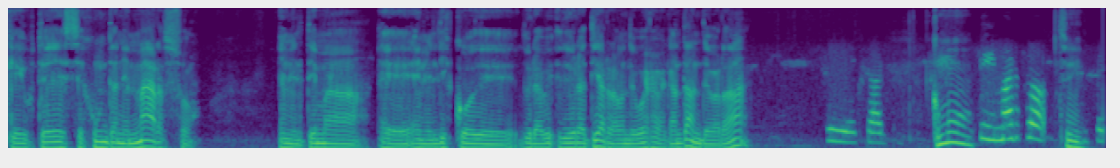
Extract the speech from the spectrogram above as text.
que ustedes se juntan en marzo en el tema, eh, en el disco de Dura, Dura Tierra, donde vos eras la cantante, ¿verdad? Sí, exacto. ¿Cómo? Sí, marzo. Sí. sí.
